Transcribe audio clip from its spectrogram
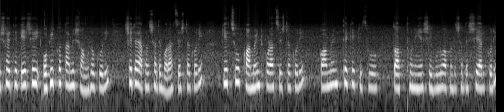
বিষয় থেকে সেই অভিজ্ঞতা আমি সংগ্রহ করি, সেটাই আপনাদের সাথে বলার চেষ্টা করি, কিছু কমেন্ট পড়ার চেষ্টা করি কমেন্ট থেকে কিছু তথ্য নিয়ে সেগুলো আপনাদের সাথে শেয়ার করি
